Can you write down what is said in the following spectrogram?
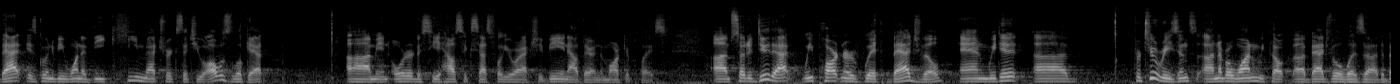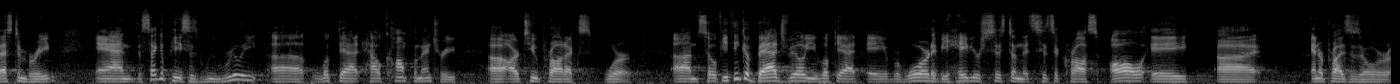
that is going to be one of the key metrics that you always look at um, in order to see how successful you are actually being out there in the marketplace. Um, so to do that, we partnered with Badgeville, and we did it for two reasons. Uh, number one, we felt uh, Badgeville was uh, the best in breed. And the second piece is we really uh, looked at how complementary uh, our two products were. Um, so if you think of Badgeville, you look at a reward, a behavior system that sits across all a uh, enterprises or,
